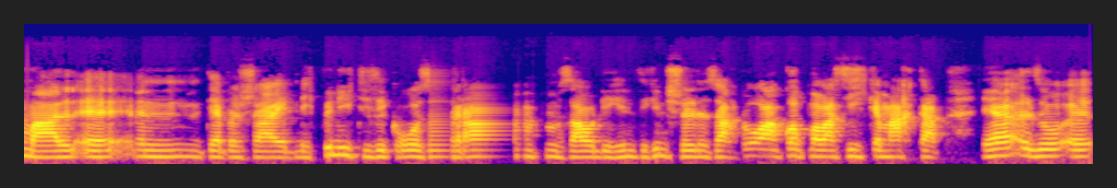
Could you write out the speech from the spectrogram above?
mal äh, der bescheiden. Ich bin nicht diese große Rampensau, die hin, sich hinstellt und sagt, oh, guck mal, was ich gemacht habe. Ja, also äh,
